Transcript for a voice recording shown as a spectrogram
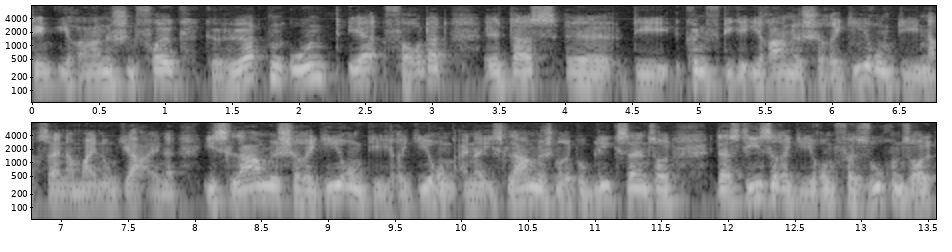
dem iranischen Volk gehörten. Und er fordert, äh, dass äh, die künftige iranische Regierung, die nach seiner Meinung ja eine islamische Regierung, die Regierung einer islamischen Republik sein soll, dass diese Regierung versuchen soll,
